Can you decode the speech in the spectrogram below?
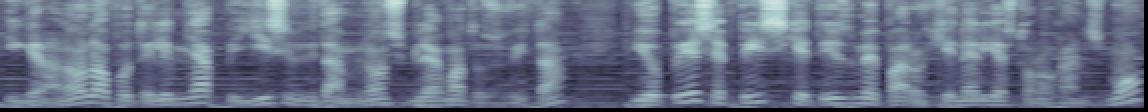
η γρανόλα αποτελεί μια πηγή βιταμινών συμπλέγματος Β, οι οποίες επίσης σχετίζονται με παροχή ενέργειας στον οργανισμό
